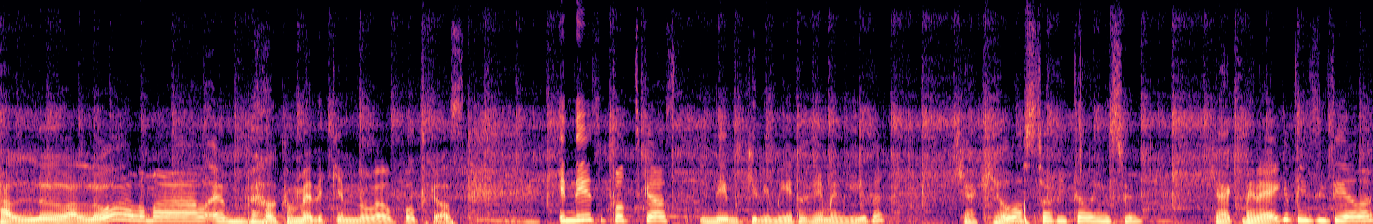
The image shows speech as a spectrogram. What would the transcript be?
Hallo, hallo allemaal en welkom bij de Kim Noël podcast. In deze podcast neem ik jullie mee door in mijn leven. Ga ik heel wat storytellings doen. Ga ik mijn eigen visie delen.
